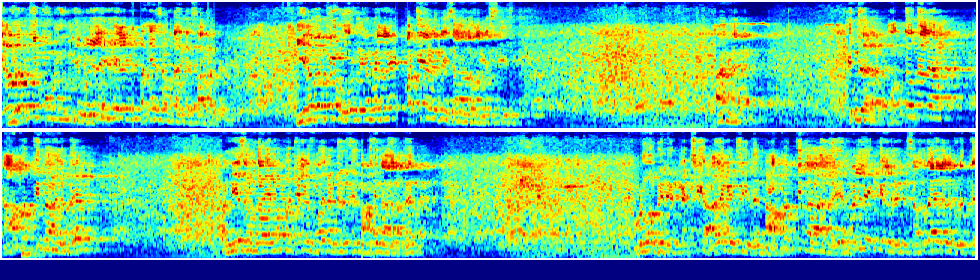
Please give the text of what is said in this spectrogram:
இருபத்தி மூணு எம்எல்ஏக்கள் வன்னிய சமுதாயத்தை சார்ந்தவர்கள் இருபத்தி ஒரு எம்எல்ஏ பட்டியலினத்தை சார்ந்தவர்கள் எஸ்சி ஆக இந்த மொத்தத்துல நாற்பத்தி நாலு பேர் வன்னிய சமுதாயமும் பட்டியலின சமுதாயம் ரெண்டு பேர் நாற்பத்தி நாலு பேர். இவ்வளவு பெரிய கட்சி ஆளுங்கட்சியில் நாற்பத்தி நாலு எம்எல்ஏக்கள் ரெண்டு சமுதாயத்தில் கொடுத்த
